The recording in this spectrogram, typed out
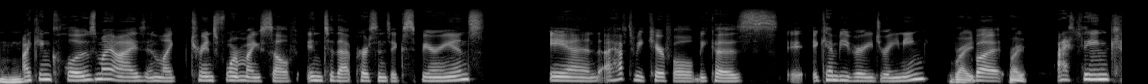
Mhm. I can close my eyes and like transform myself into that person's experience. And I have to be careful because it, it can be very draining. Right. But right. I think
